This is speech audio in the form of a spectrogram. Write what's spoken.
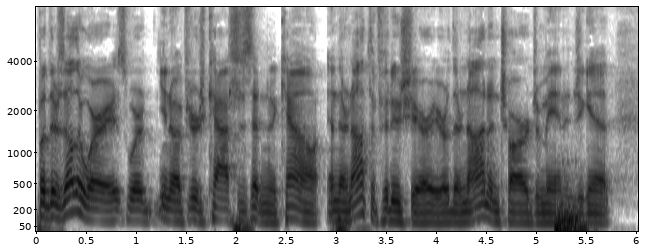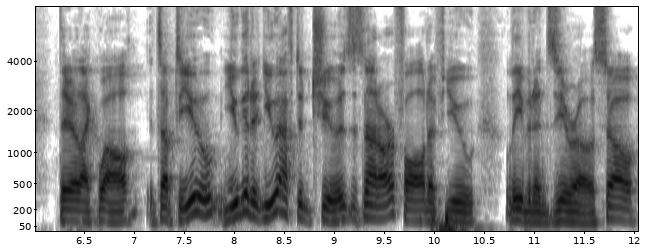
But there's other ways where, you know, if your cash is in an account and they're not the fiduciary or they're not in charge of managing it, they're like, well, it's up to you. You get it. You have to choose. It's not our fault if you leave it at zero. So,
